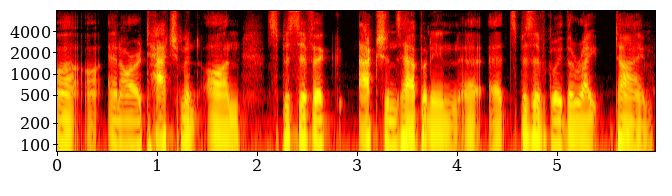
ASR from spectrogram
uh, uh, and our attachment on specific actions happening uh, at specifically the right time,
